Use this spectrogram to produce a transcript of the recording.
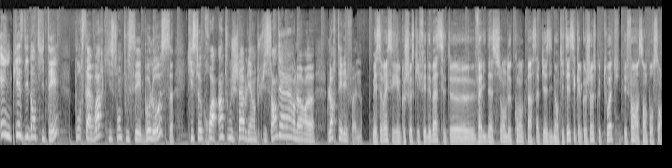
et une pièce d'identité pour savoir qui sont tous ces bolos qui se croient intouchables et impuissants derrière leur, euh, leur téléphone. Mais c'est vrai que c'est quelque chose qui fait débat, cette euh, validation de compte par sa pièce d'identité. C'est quelque chose que toi, tu défends à 100%.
